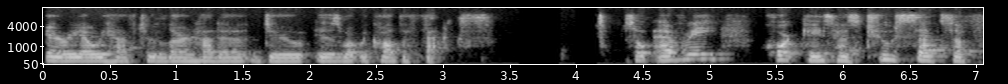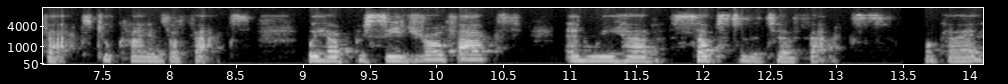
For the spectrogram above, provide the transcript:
area we have to learn how to do is what we call the facts. So every court case has two sets of facts, two kinds of facts. We have procedural facts and we have substantive facts. Okay.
